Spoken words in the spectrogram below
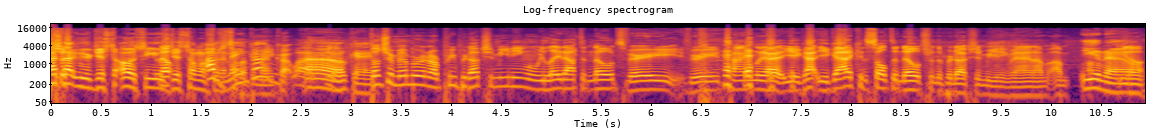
I thought you were just. Oh, so you were No, just talking about for the main about the main card. Well, oh, you know, okay. Don't you remember in our pre-production meeting when we laid out the notes? Very, very timely. I, you got you got to consult the notes from the production meeting, man. I'm, I'm You know. you know,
